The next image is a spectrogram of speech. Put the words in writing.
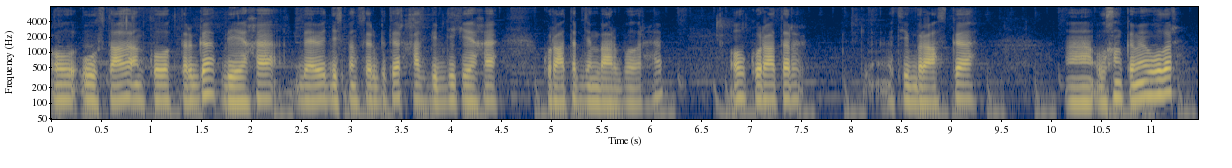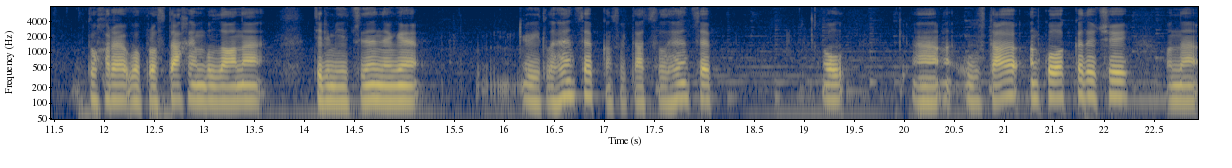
Ол улустағы онкологтарға бейеға бәуі диспансер бітер, хас бірді кейеға куратор ден бар болар. Ол куратор әти браска улхан көмі болар. Тухара вопростағы әм бұллағына телемедицина нөңе ұйытлығын сөп, консультациялығын сөп. Ол улустағы онкологқа да үшей, онна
